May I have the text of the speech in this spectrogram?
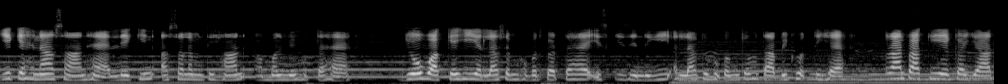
یہ کہنا آسان ہے، لیکن اصل امتحان عمل میں ہوتا ہے۔ جو واقع ہی اللہ سے محبت کرتا ہے، اس کی زندگی اللہ کے حکم کے مطابق ہوتی ہے۔ قرآن پاک کی ایک آیات،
